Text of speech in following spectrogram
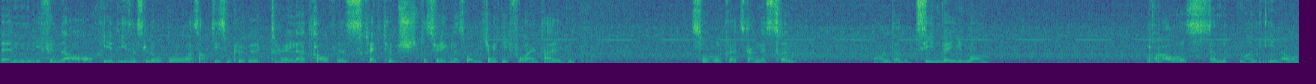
denn ich finde auch hier dieses Logo, was auf diesem Kügel-Trailer drauf ist, recht hübsch. Deswegen, das wollte ich euch nicht vorenthalten. So, Rückwärtsgang ist drin. Und dann ziehen wir ihn mal raus, damit man ihn auch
